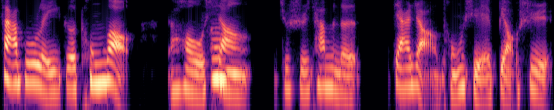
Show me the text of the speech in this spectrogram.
发布了一个通报，然后向就是他们的家长、同学表示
